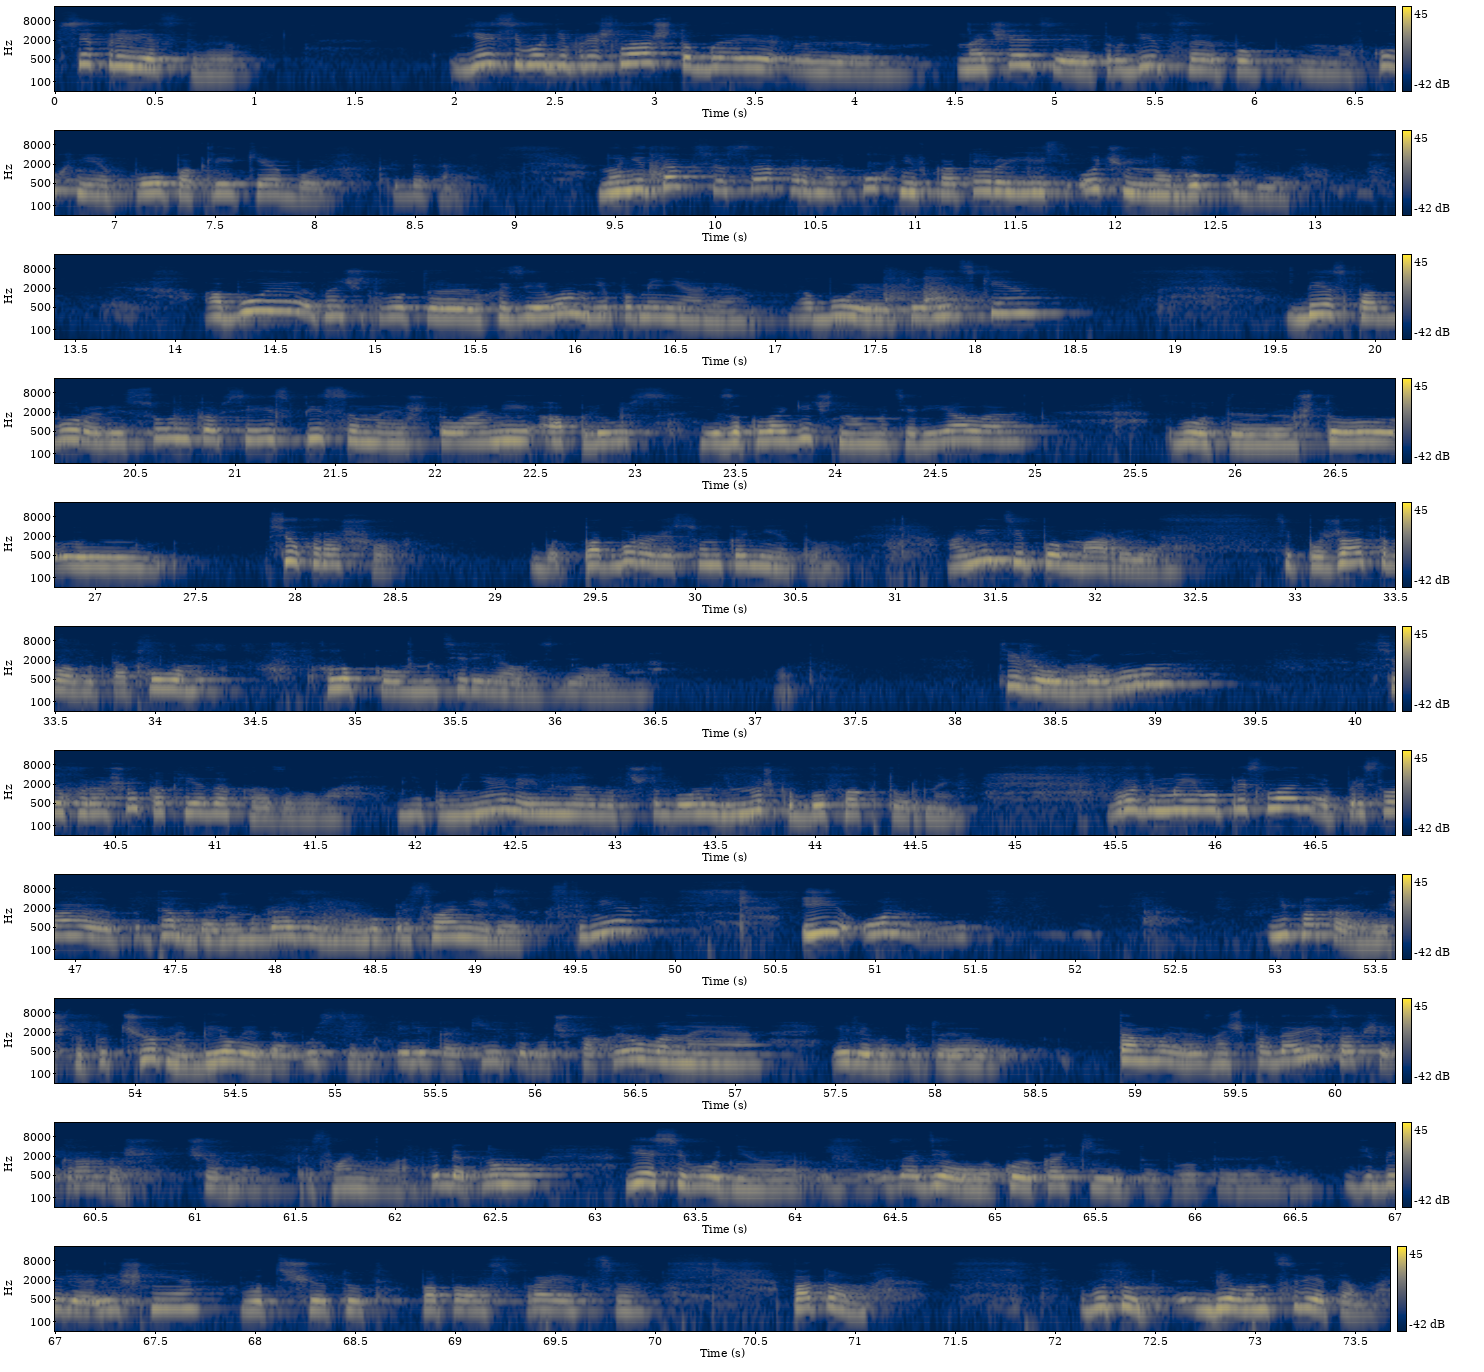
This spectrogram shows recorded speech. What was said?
Всех приветствую! Я сегодня пришла, чтобы э, начать трудиться по, в кухне по поклейке обоев, ребята. Но не так все сахарно в кухне, в которой есть очень много углов. Обои, значит, вот э, хозяева мне поменяли. Обои турецкие, без подбора рисунков, все исписанные, что они А+, из экологичного материала, вот, э, что э, все хорошо. Вот, подбора рисунка нету. Они типа марли, типа сжатого вот такого хлопкового материала сделано. Вот. Тяжелый рулон, все хорошо, как я заказывала. Мне поменяли именно вот, чтобы он немножко был фактурный. Вроде мы его прислали, присла... там даже в магазине его прислонили к стене, и он не показывает, что тут черно-белые, допустим, или какие-то вот шпаклеванные, или вот тут э, там, э, значит, продавец вообще карандаш черный прислонила. Ребят, ну, я сегодня э, заделала кое-какие тут вот э, дюбеля лишние. Вот еще тут попалась в проекцию. Потом вот тут белым цветом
